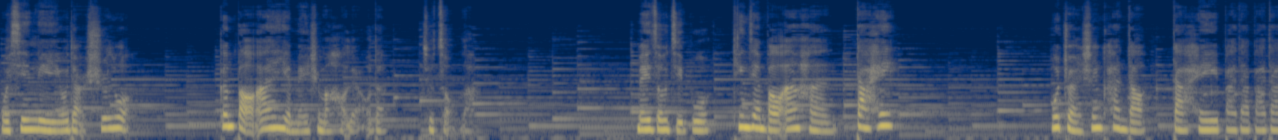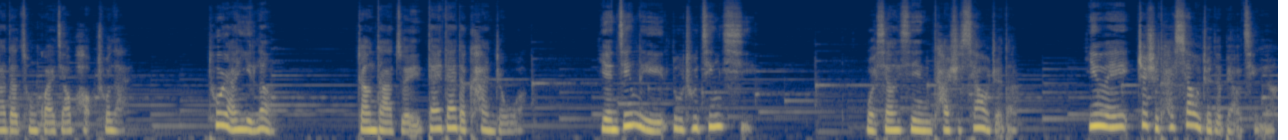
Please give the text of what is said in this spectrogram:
我心里有点失落，跟保安也没什么好聊的，就走了。没走几步，听见保安喊“大黑”，我转身看到大黑吧嗒吧嗒的从拐角跑出来，突然一愣，张大嘴呆呆地看着我。眼睛里露出惊喜，我相信他是笑着的，因为这是他笑着的表情啊。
